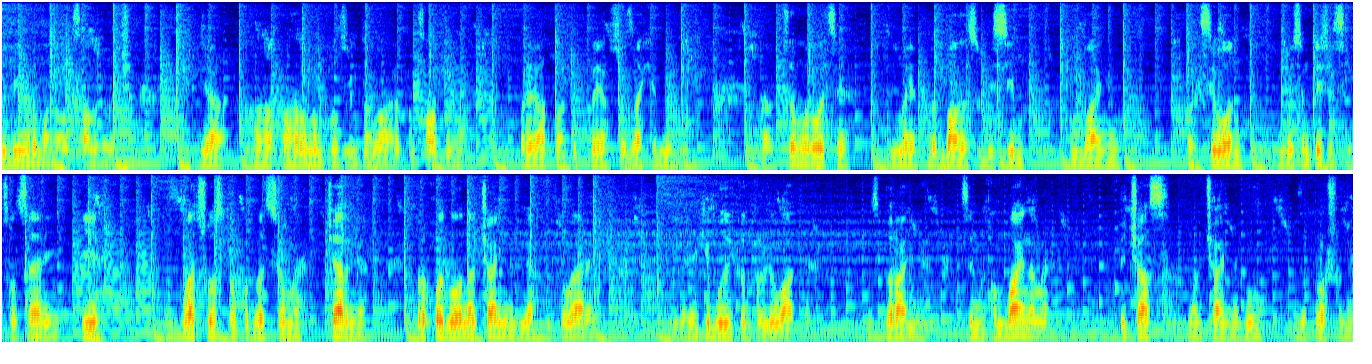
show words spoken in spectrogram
Дубій Роман Олександрович. Я агроном-консультант в агроконсалтингу приватного підприємства Західний Буг. Е, В цьому році ми придбали собі 7 комбайнів Lexion 8700 серії і з 26 по 27 червня проходило навчання для контролерів, які будуть контролювати збирання цими комбайнами. Під час навчання був запрошений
